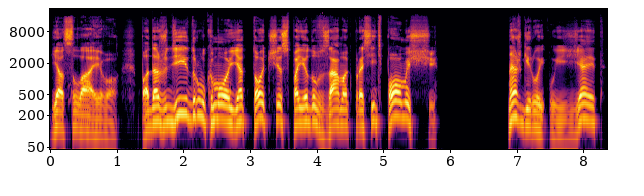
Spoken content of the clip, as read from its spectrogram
я сла его. Подожди, друг мой, я тотчас поеду в замок просить помощи». Наш герой уезжает,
